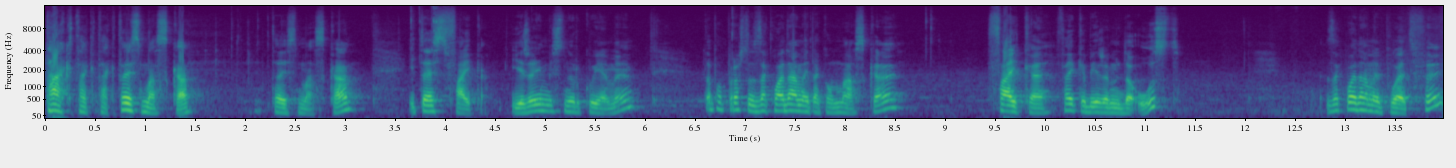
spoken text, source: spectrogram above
Tak, tak, tak. To jest maska. To jest maska i to jest fajka. Jeżeli my snurkujemy, to po prostu zakładamy taką maskę. Fajkę, fajkę bierzemy do ust. Zakładamy płetwy.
